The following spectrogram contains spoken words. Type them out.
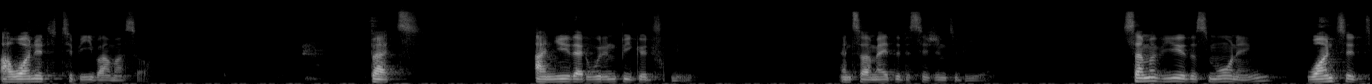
I wanted to be by myself. But I knew that wouldn't be good for me. And so I made the decision to be here. Some of you this morning wanted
